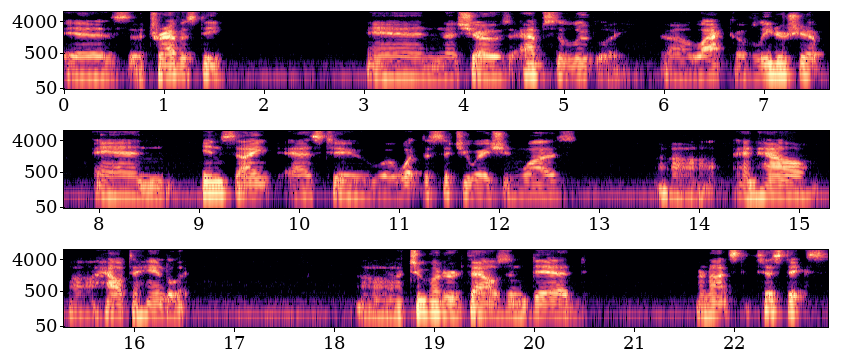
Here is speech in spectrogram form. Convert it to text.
is a travesty and shows absolutely uh, lack of leadership and insight as to uh, what the situation was uh, and how uh, how to handle it. Uh, 200,000 dead are not statistics.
